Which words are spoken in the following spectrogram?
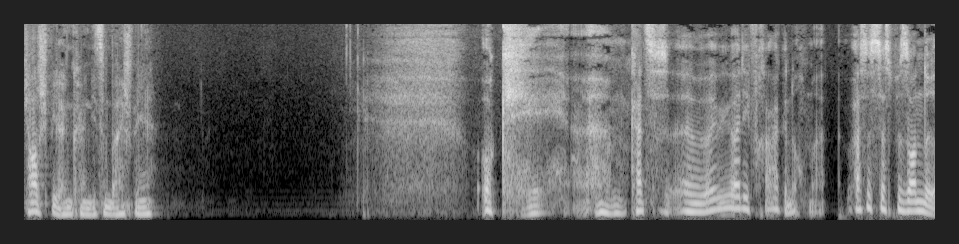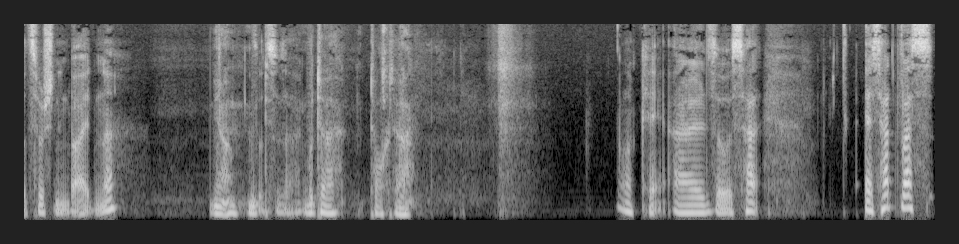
Schauspielern können die zum Beispiel. Okay, ähm, kannst, äh, wie war die Frage nochmal? Was ist das Besondere zwischen den beiden, ne? Ja, Sozusagen. Mutter, Tochter. Okay, also es hat, es hat was,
